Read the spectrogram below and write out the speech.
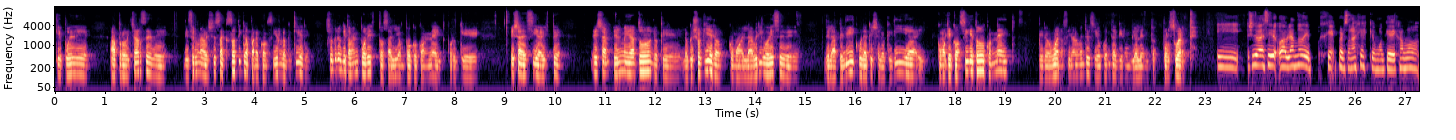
que puede aprovecharse de, de ser una belleza exótica para conseguir lo que quiere. Yo creo que también por esto salía un poco con Nate, porque ella decía, viste, ella, él me da todo lo que, lo que yo quiero, como el abrigo ese de, la película, que ella lo quería, y como que consigue todo con Nate, pero bueno, finalmente se dio cuenta que era un violento, por suerte. Y yo te iba a decir, hablando de personajes que como que dejamos,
